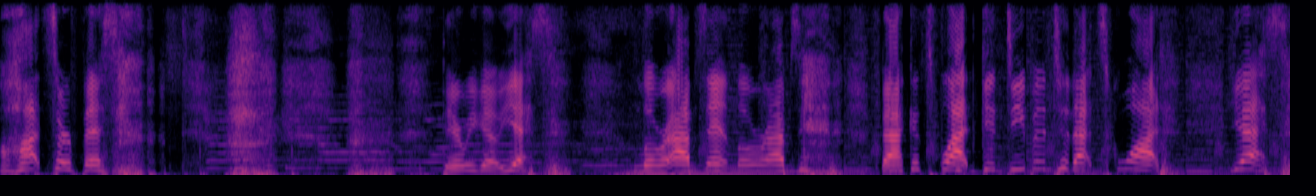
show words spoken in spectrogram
a hot surface. There we go. Yes. Lower abs in, lower abs in. Back is flat. Get deep into that squat. Yes.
